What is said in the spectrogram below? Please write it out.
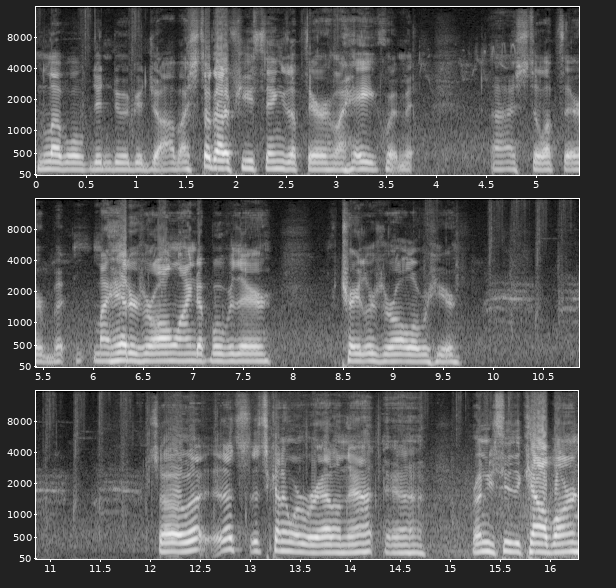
and level didn't do a good job. I still got a few things up there. My hay equipment uh, is still up there, but my headers are all lined up over there. Trailers are all over here. So uh, that's that's kind of where we're at on that. Uh, run you through the cow barn.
